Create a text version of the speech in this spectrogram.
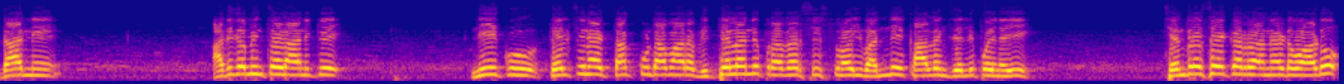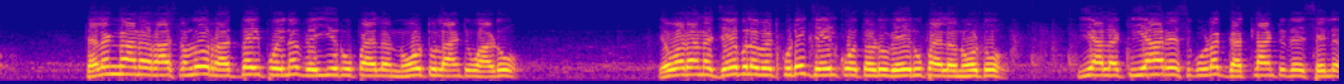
దాన్ని అధిగమించడానికి నీకు తెలిసిన తక్కుంటమార విద్యలన్నీ ప్రదర్శిస్తున్నావు. ఇవన్నీ కాలం చెల్లిపోయినాయి చంద్రశేఖర్ అనేవాడు తెలంగాణ రాష్ట్రంలో రద్దయిపోయిన వెయ్యి రూపాయల నోటు లాంటి వాడు. ఎవడన్నా జేబులో పెట్టుకుంటే జైలు పోతాడు వెయ్యి రూపాయల నోటు. ఇవాళ టీఆర్ఎస్ కూడా గట్లాంటిదే సెల్.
